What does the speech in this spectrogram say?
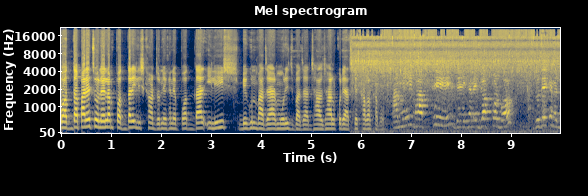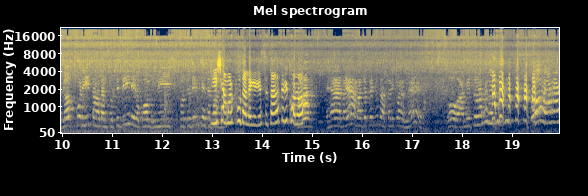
পদ্মা পারে চলে এলাম পদ্মার ইলিশ খাওয়ার জন্য। এখানে পদ্মার ইলিশ বেগুন বাজার মরিচ বাজার ঝাল ঝাল করে আজকে খাবার খাব। আমি ভাবছি যে এখানে জব করব। যদি এখানে জব করি তাহলে আমি প্রতিদিন এরকম ইলিশ প্রতিদিন খেতে ইস আমার ক্ষুধা লেগে গেছে তাড়াতাড়ি করো। হ্যাঁ ভাইয়া আমাদের একটু তাড়াতাড়ি করেন হ্যাঁ? ও আমি তো হ্যাঁ হ্যাঁ হ্যাঁ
